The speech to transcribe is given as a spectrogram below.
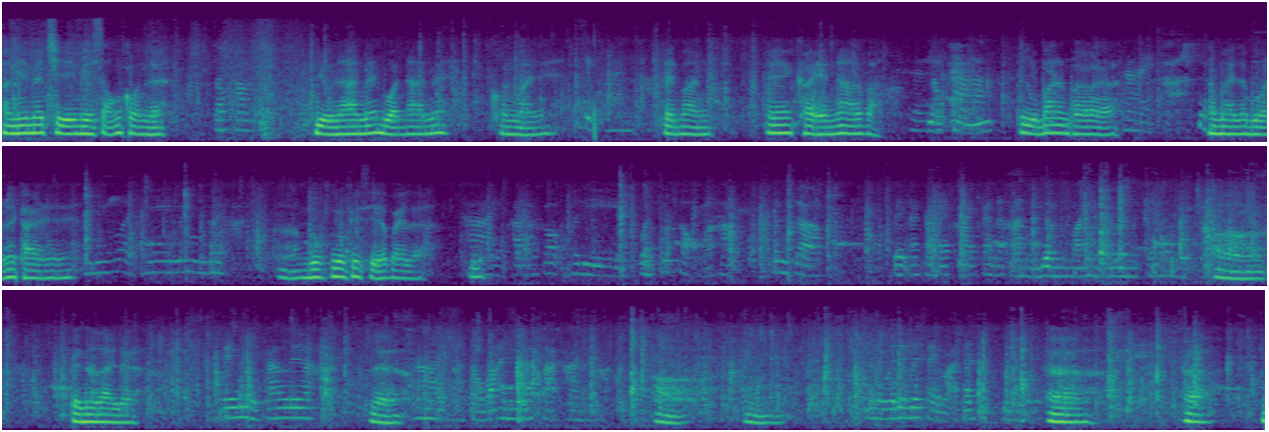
อันนี้แม่ชีมีสองคนเลยเจ้าค่ะอยู่นานไหมบวชนานไหม คนใหม่สิบวันค่ะเจ็ดวัน เอ๊ะเคยเห็นหน้าหรือเปล่าน้องแอมที่อยู่บ้านอำเภอเหรอใช่ค่ะทำไมเราบวชให้ใครอันนี้บวชให้ลูกด้วยค่ะอ่าลูกลูกที่เสียไปเหรอใช่ค่ะแล้วก็พอดีคนที่สองอะค่ะเพิ่งจะเป็นอาการคล้ายๆกันนะคะหนูบนไว้หนูก็เลยมาแก้อ่าเป็นอะไรเลย เป็นเหมือนกันเลยอะค่ะ เลยใช่ค่ะแต่ว่าอันนี้รักษาทันค่ะอ่าอืมเลยไม่ได้ไปใส่หวาได้สักทีอ่าอ่า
